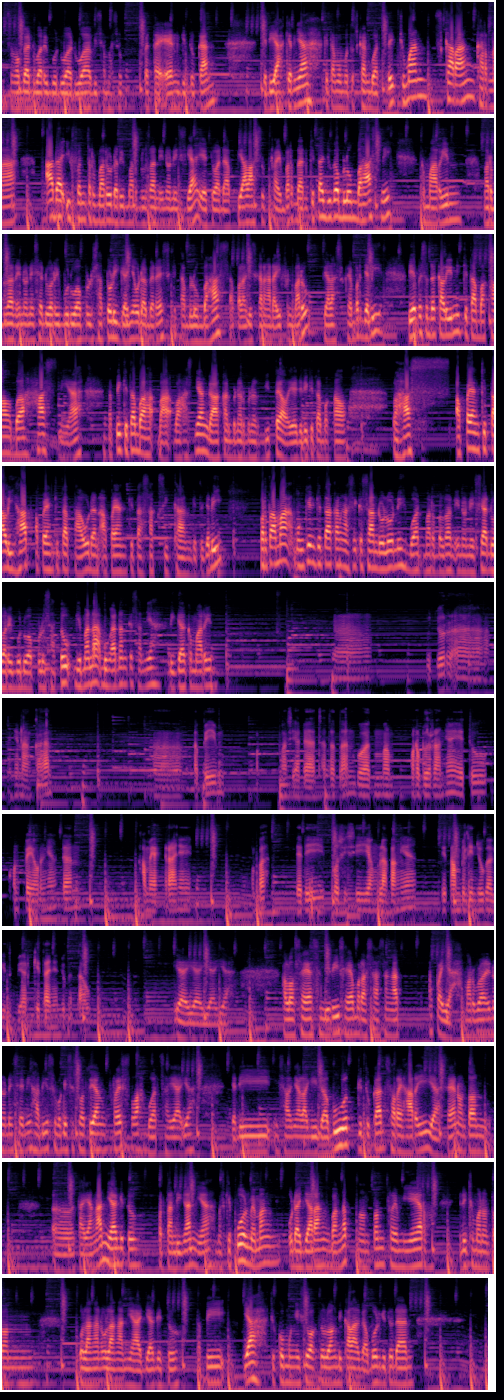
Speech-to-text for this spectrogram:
Semoga 2022 bisa masuk PTN gitu kan jadi akhirnya kita memutuskan buat break cuman sekarang karena ada event terbaru dari Marble Run Indonesia yaitu ada Piala Subscriber dan kita juga belum bahas nih kemarin Marble Run Indonesia 2021 liganya udah beres, kita belum bahas, apalagi sekarang ada event baru, Piala Subscriber. Jadi di episode kali ini kita bakal bahas nih ya, tapi kita bah bah bahasnya nggak akan benar-benar detail ya. Jadi kita bakal bahas apa yang kita lihat, apa yang kita tahu dan apa yang kita saksikan gitu. Jadi pertama mungkin kita akan ngasih kesan dulu nih buat Marble Run Indonesia 2021. Gimana Bung Adnan kesannya liga kemarin? Hmm, jujur uh, menyenangkan. Uh, tapi masih ada catatan buat marble yaitu konveyornya dan kameranya. Apa? Jadi posisi yang belakangnya ditampilin juga gitu biar kitanya juga tahu. Ya ya ya ya kalau saya sendiri saya merasa sangat apa ya Marble Indonesia ini hadir sebagai sesuatu yang fresh lah buat saya ya. Jadi misalnya lagi gabut gitu kan sore hari ya saya nonton uh, tayangannya gitu pertandingannya. Meskipun memang udah jarang banget nonton premier jadi cuma nonton ulangan-ulangannya aja gitu. Tapi ya cukup mengisi waktu luang di kala gabut gitu. Dan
